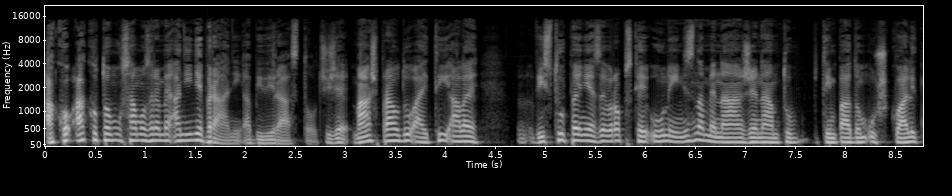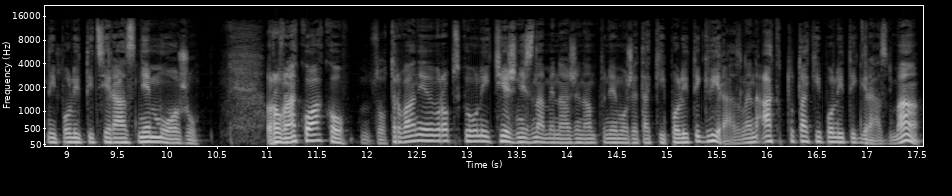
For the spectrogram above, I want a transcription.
ako, ako tomu samozrejme ani nebráni, aby vyrástol. Čiže máš pravdu aj ty, ale vystúpenie z Európskej únie neznamená, že nám tu tým pádom už kvalitní politici raz nemôžu. Rovnako ako zotrvanie Európskej únii tiež neznamená, že nám tu nemôže taký politik vyrásť. Len ak tu taký politik rásť má,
